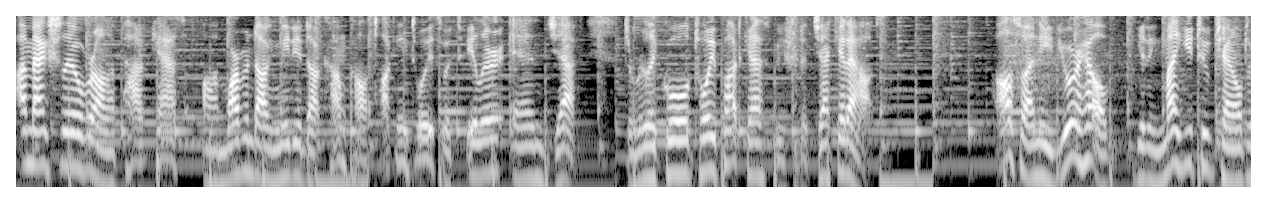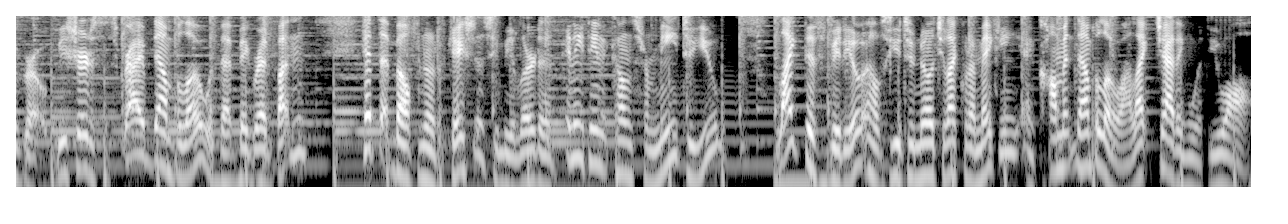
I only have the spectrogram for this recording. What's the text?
I'm actually over on a podcast on marvindogmedia.com called Talking Toys with Taylor and Jeff. It's a really cool toy podcast. Be sure to check it out. Also, I need your help getting my YouTube channel to grow. Be sure to subscribe down below with that big red button. Hit that bell for notifications so you can be alerted of anything that comes from me to you. Like this video, it helps YouTube know that you like what I'm making, and comment down below. I like chatting with you all.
